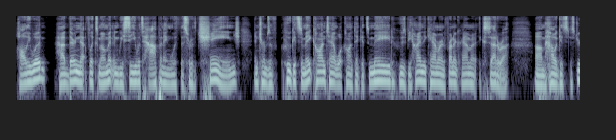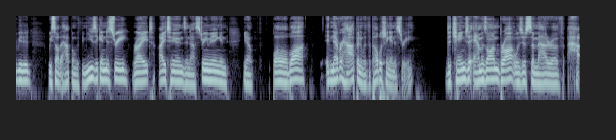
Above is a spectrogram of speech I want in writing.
Hollywood had their Netflix moment, and we see what's happening with the sort of change in terms of who gets to make content, what content gets made, who's behind the camera, in front of camera, etc. Um, how it gets distributed. We saw that happen with the music industry, right? iTunes and now streaming, and you know, blah blah blah. It never happened with the publishing industry. The change that Amazon brought was just a matter of how,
